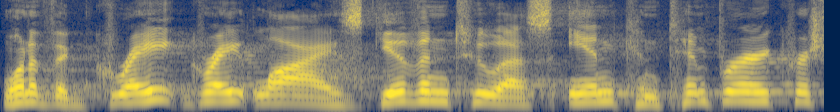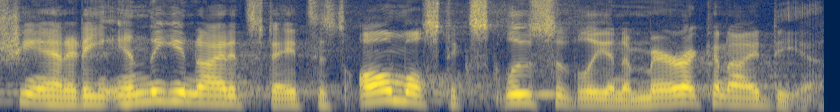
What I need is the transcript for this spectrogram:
One of the great, great lies given to us in contemporary Christianity in the United States is almost exclusively an American idea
